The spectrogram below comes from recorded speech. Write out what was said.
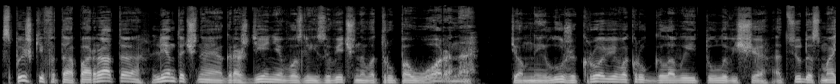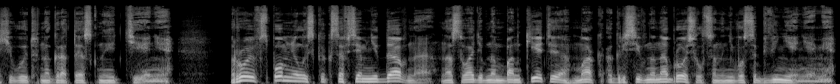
Вспышки фотоаппарата, ленточное ограждение возле изувеченного трупа Уоррена. Темные лужи крови вокруг головы и туловища отсюда смахивают на гротескные тени. Рой вспомнилось, как совсем недавно, на свадебном банкете, Марк агрессивно набросился на него с обвинениями.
